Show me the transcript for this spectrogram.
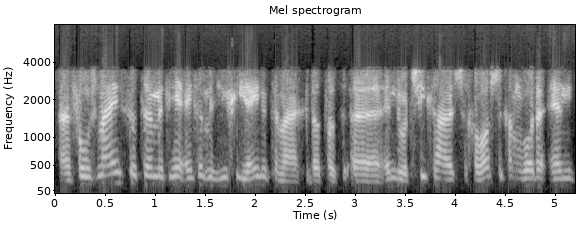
Eh, volgens mij is dat, eh, met, heeft dat met hygiëne te maken. Dat dat eh, en door het ziekenhuis gewassen kan worden. En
